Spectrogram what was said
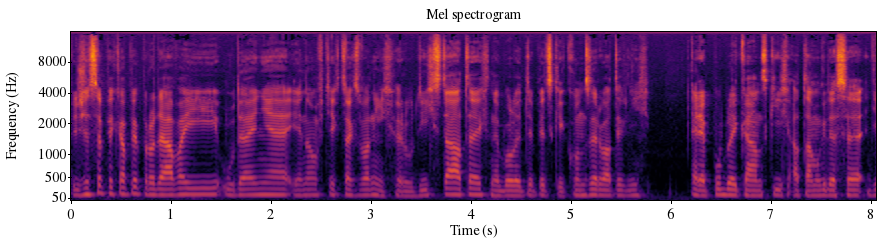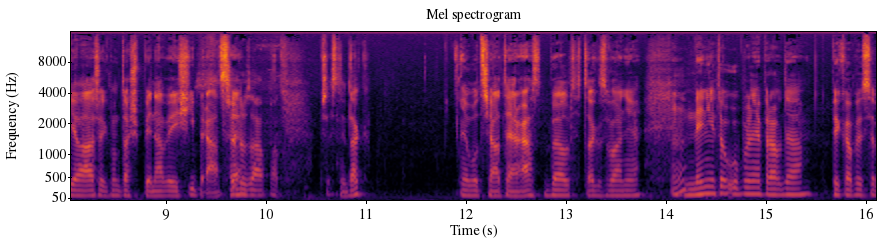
že se pick-upy prodávají údajně jenom v těch takzvaných rudých státech, neboli typicky konzervativních republikánských a tam, kde se dělá, řeknu, ta špinavější práce. západ. Přesně tak nebo třeba ten Rust Belt takzvaně. Mm. Není to úplně pravda. Pickupy se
